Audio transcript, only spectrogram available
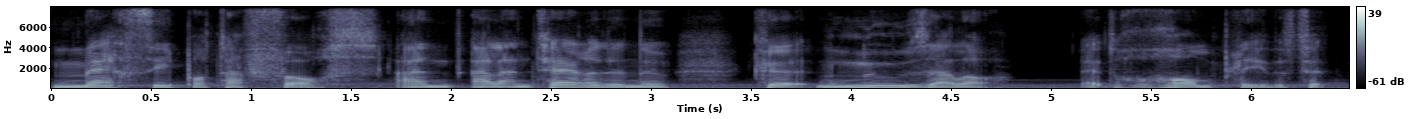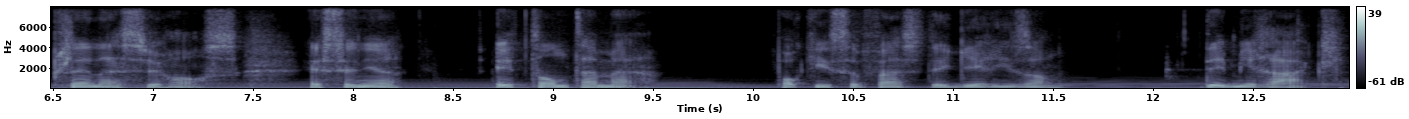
Merci pour ta force à l'intérieur de nous que nous allons être rempli de cette pleine assurance. Et Seigneur, étends ta main pour qu'il se fasse des guérisons, des miracles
